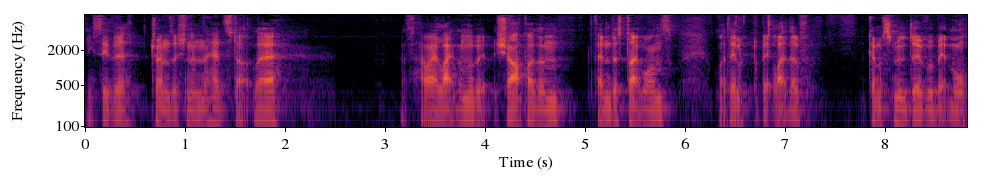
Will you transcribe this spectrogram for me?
You see the transition in the headstock there. That's how I like them a bit sharper than Fender's type ones, where they look a bit like they've kind of smoothed over a bit more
